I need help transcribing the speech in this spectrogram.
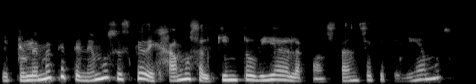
El problema que tenemos es que dejamos al quinto día la constancia que teníamos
